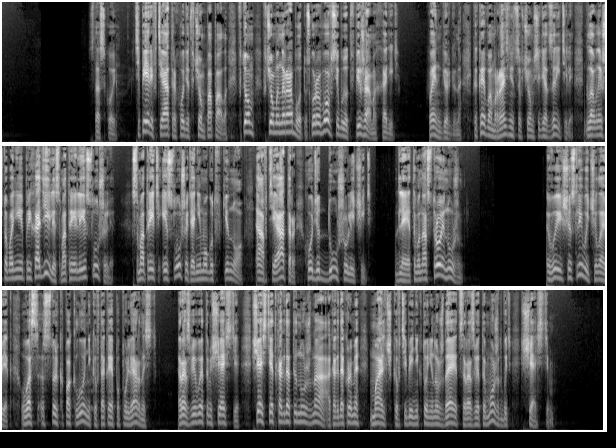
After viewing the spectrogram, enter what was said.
С тоской. Теперь в театр ходят в чем попало, в том, в чем и на работу. Скоро вовсе будут в пижамах ходить. Фаина Георгиевна, какая вам разница, в чем сидят зрители? Главное, чтобы они приходили, смотрели и слушали. Смотреть и слушать они могут в кино, а в театр ходят душу лечить. Для этого настрой нужен. Вы счастливый человек, у вас столько поклонников, такая популярность. Разве в этом счастье? Счастье — это когда ты нужна, а когда кроме мальчиков тебе никто не нуждается, разве это может быть счастьем?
